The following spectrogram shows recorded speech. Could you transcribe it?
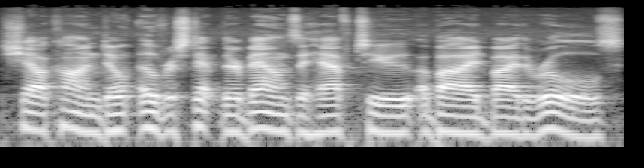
Shao Kahn don't overstep their bounds. They have to abide by the rules.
